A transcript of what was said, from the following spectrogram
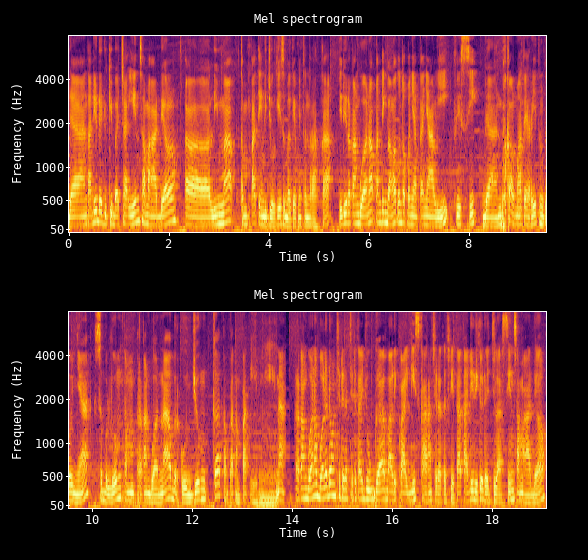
Dan tadi udah Duki bacain sama Adel uh, 5 tempat yang dijuluki sebagai pintu neraka. Jadi rekan Buana penting banget untuk menyiapkan nyali, fisik, dan bekal materi tentunya sebelum rekan Buana berkunjung ke tempat-tempat ini. Nah, Nah, rekan Buana boleh dong cerita-cerita juga balik lagi sekarang cerita-cerita. Tadi Diki udah jelasin sama Adel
